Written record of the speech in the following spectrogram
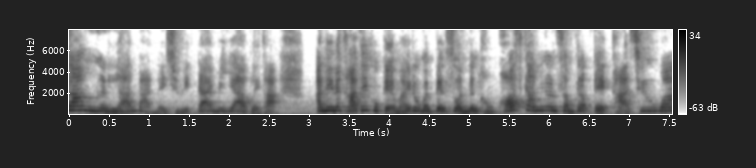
สร้างเงินล้านบาทในชีวิตได้ไม่ยากเลยค่ะอันนี้นะคะที่ครูเก๋มาให้ดูมันเป็นส่วนหนึ่งของคอร์สการเงินสำหรับเด็กค่ะชื่อว่า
